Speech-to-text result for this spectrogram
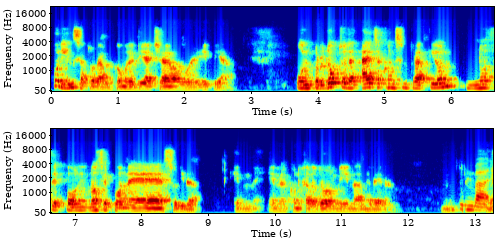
poliinsaturado como el DHA o el EPA. Un producto de alta concentración no se pone, no se pone sólida en, en el congelador ni en la nevera. Vale,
